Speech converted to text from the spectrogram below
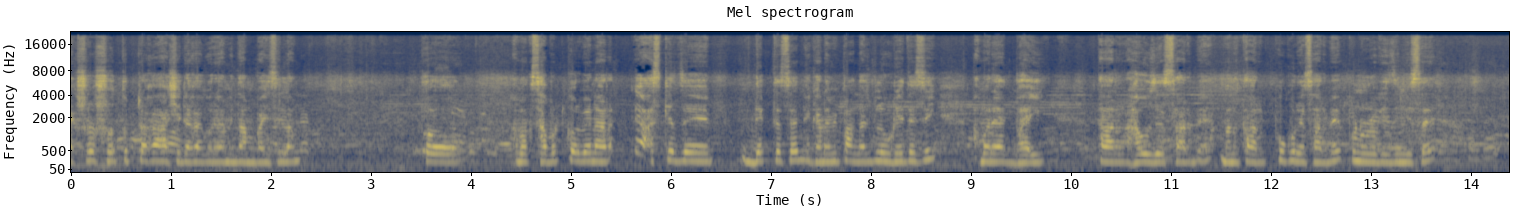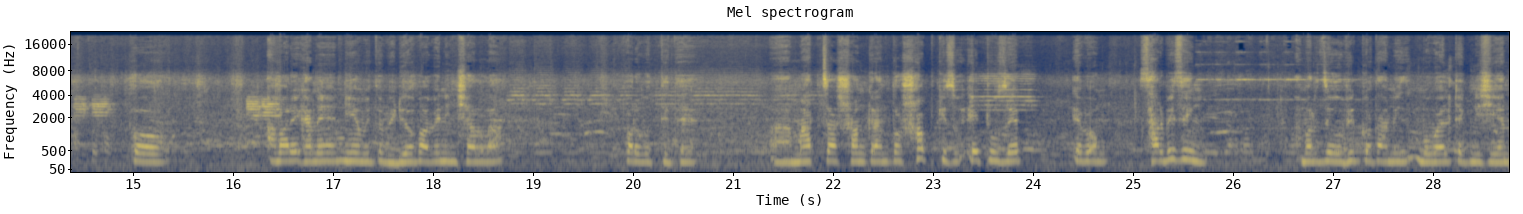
একশো সত্তর টাকা, আশি টাকা করে আমি দাম পাইছিলাম। তো আমাকে সাপোর্ট করবেন। আর আজকে যে দেখতেছেন, এখানে আমি পাঙ্গাসগুলো উঠাইতেছি। আমার এক ভাই, তার হাউজে সারবে মানে তার পুকুরে সারবে পনেরো কেজি নিচে তো আমার এখানে নিয়মিত ভিডিও পাবেন ইনশাল্লাহ। পরবর্তীতে মাছ চাষ সংক্রান্ত সব কিছু এ টু জেড এবং সার্ভিসিং, আমার যে অভিজ্ঞতা, আমি মোবাইল টেকনিশিয়ান,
